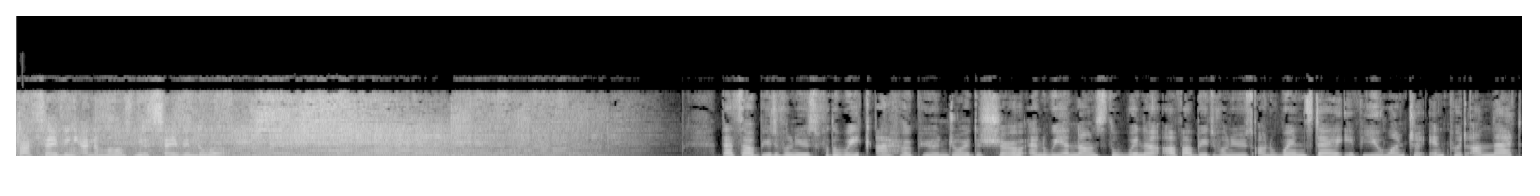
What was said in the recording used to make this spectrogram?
By saving animals, we are saving the world. That's our beautiful news for the week. I hope you enjoyed the show and we announce the winner of our beautiful news on Wednesday. If you want to input on that,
